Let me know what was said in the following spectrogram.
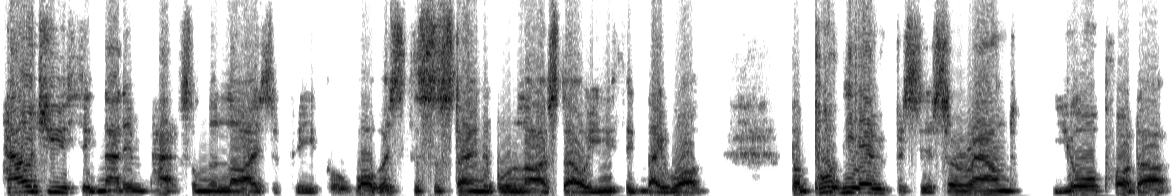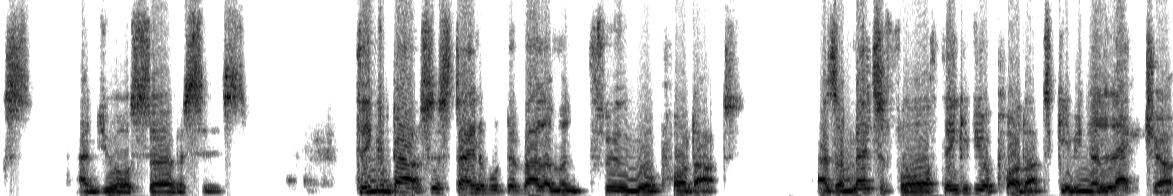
How do you think that impacts on the lives of people? What was the sustainable lifestyle you think they want? But put the emphasis around your products and your services. Think about sustainable development through your product. As a metaphor, think of your product giving a lecture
